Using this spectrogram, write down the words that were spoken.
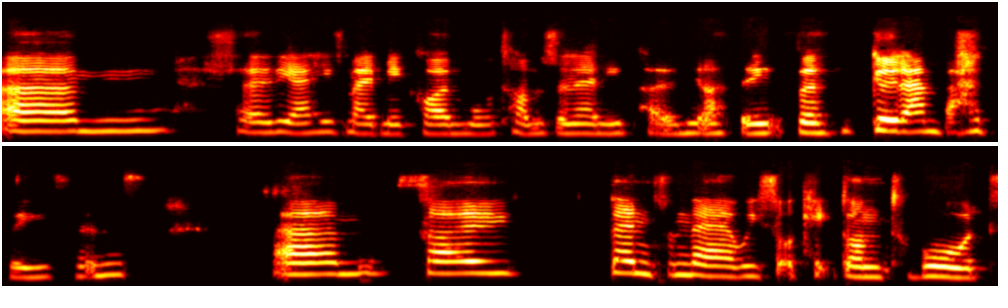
Um, so yeah, he's made me cry more times than any pony, I think, for good and bad reasons. Um, so then from there we sort of kicked on towards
